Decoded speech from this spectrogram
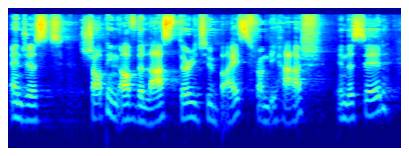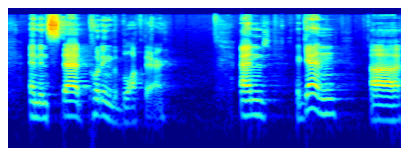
and just chopping off the last 32 bytes from the hash in the CID, and instead putting the block there. And again, uh,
